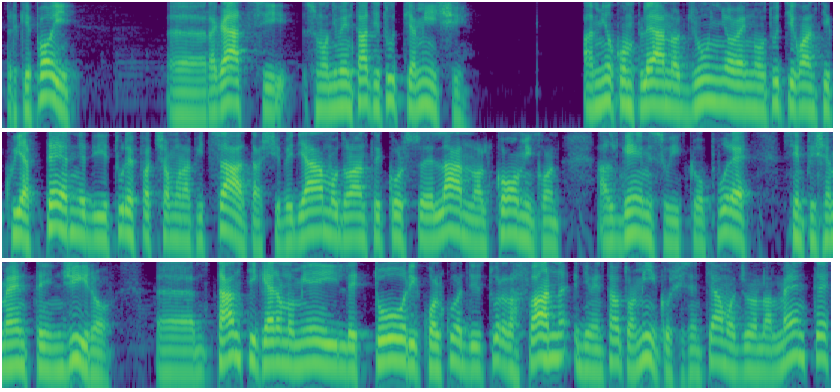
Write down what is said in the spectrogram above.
perché poi eh, ragazzi sono diventati tutti amici. Al mio compleanno a giugno vengono tutti quanti qui a Terni, addirittura facciamo una pizzata, ci vediamo durante il corso dell'anno al Comic Con, al Games Week oppure semplicemente in giro. Eh, tanti che erano miei lettori, qualcuno addirittura da fan, è diventato amico. Ci sentiamo giornalmente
